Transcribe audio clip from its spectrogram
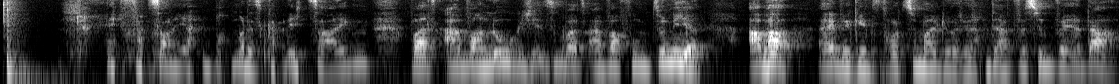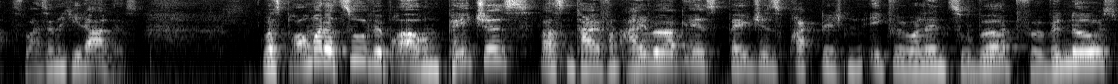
ich weiß auch nicht, braucht man das gar nicht zeigen, weil es einfach logisch ist und weil es einfach funktioniert. Aber ey, wir gehen es trotzdem mal durch. Dafür sind wir ja da. Das weiß ja nicht jeder alles. Was brauchen wir dazu? Wir brauchen Pages, was ein Teil von iWork ist. Pages ist praktisch ein Äquivalent zu Word für Windows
